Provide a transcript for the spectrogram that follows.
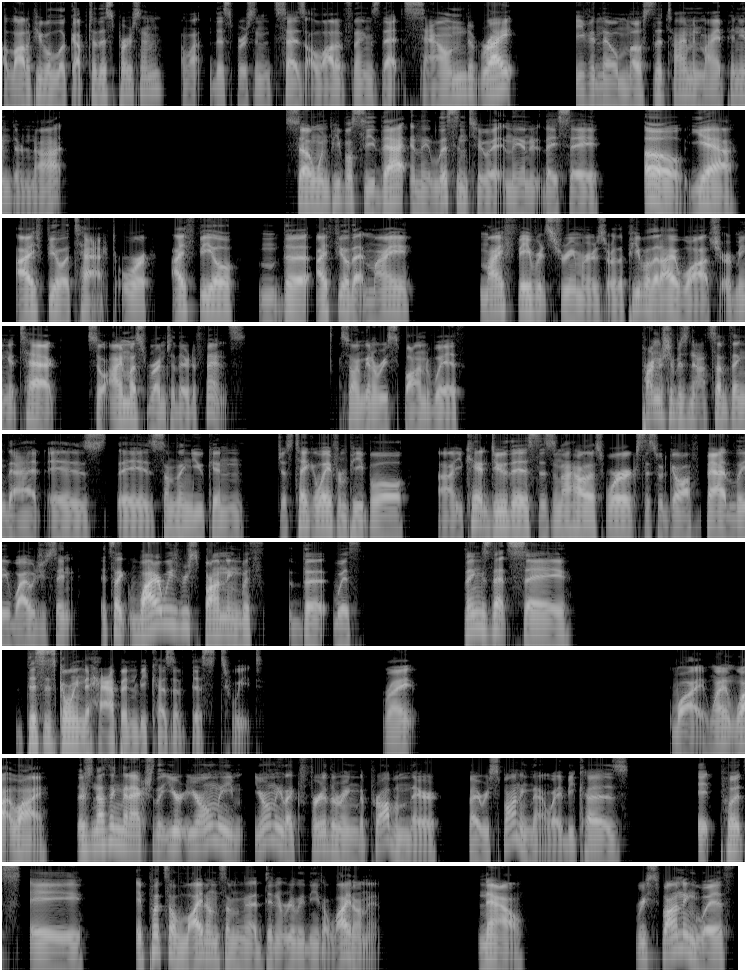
A lot of people look up to this person. A lot, this person says a lot of things that sound right, even though most of the time, in my opinion, they're not. So when people see that and they listen to it and they under, they say, "Oh yeah, I feel attacked," or "I feel the I feel that my my favorite streamers or the people that I watch are being attacked, so I must run to their defense." So I'm going to respond with partnership is not something that is is something you can just take away from people. Uh, you can't do this. This is not how this works. This would go off badly. Why would you say? It's like why are we responding with the with things that say this is going to happen because of this tweet, right? Why? Why? Why? Why? There's nothing that actually you're you're only you're only like furthering the problem there by responding that way because it puts a it puts a light on something that didn't really need a light on it. Now, responding with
